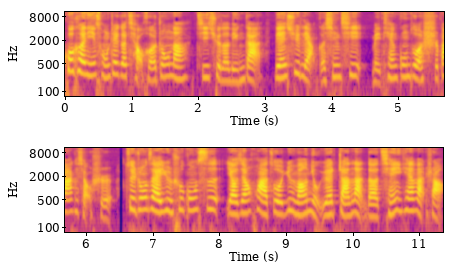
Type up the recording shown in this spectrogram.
霍克尼从这个巧合中呢汲取了灵感，连续两个星期，每天工作十八个小时，最终在运输公司要将画作运往纽约展览的前一天晚上。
